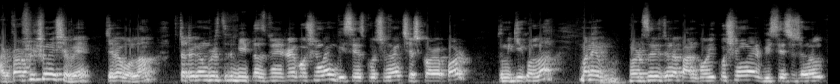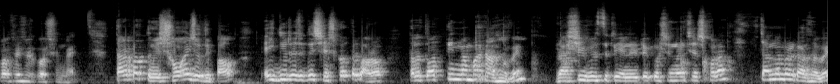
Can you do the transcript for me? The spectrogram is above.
আর পারফেকশন হিসেবে যেটা বললাম চট্টগ্রাম ইউনিভার্সিটি বি প্লাস ইউনিটের question bank BCS question bank শেষ করার পর তুমি কি করলা? মানে ভার্সিটির জন্য পানকড়ি কোশ্চেন আর বিসিএস এর জন্য প্রফেসর কোশ্চেন ব্যাংক তারপর তুমি সময় যদি পাও, এই দুইটা যদি শেষ করতে পারো, তাহলে তোমার তিন নম্বর কাজ হবে রাজশাহী ইউনিভার্সিটি ইউনিটের কোশ্চেন ব্যাংক শেষ করা, চার নম্বর কাজ হবে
